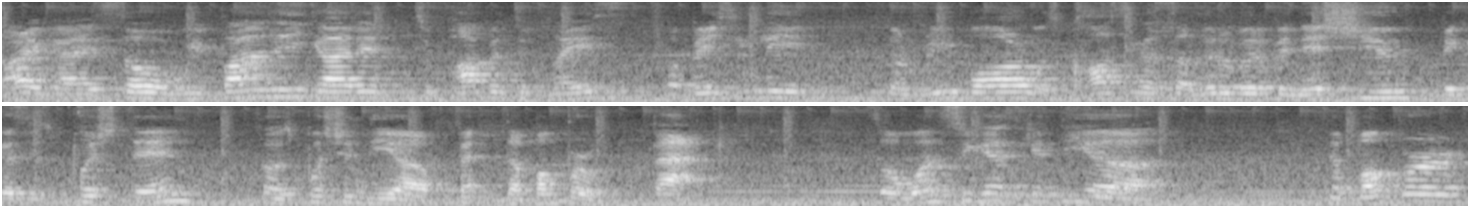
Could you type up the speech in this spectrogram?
Alright guys, so we finally got it to pop into place, but basically the rebar was causing us a little bit of an issue because it's pushed in, so it's pushing the, uh, the bumper back. So once you guys get the, uh, the bumper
